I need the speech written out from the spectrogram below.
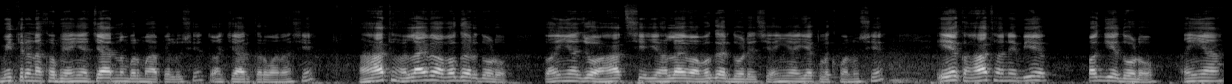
મિત્રના ખભે અહીંયા ચાર નંબરમાં આપેલું છે, તો આ ચાર કરવાના છે. હાથ હલાવ્યા વગર દોડો. તો અહીંયા જો હાથ છે, એ હલાવ્યા વગર દોડે છે, અહીંયા એક લખવાનું છે, એક હાથ અને બે પગે દોડો. અહીંયા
